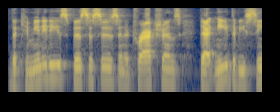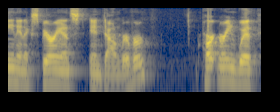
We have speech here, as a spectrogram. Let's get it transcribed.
the communities, businesses, and attractions that need to be seen and experienced in Downriver. Partnering with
